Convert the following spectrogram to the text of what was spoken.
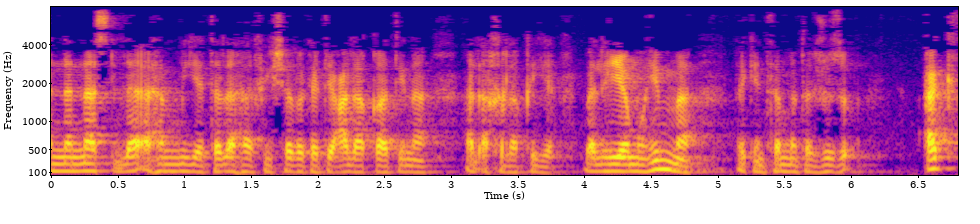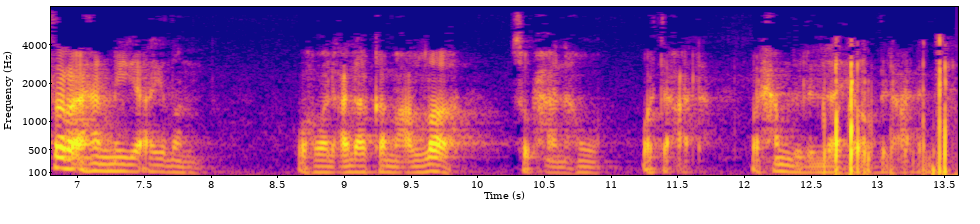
أن الناس لا أهمية لها في شبكة علاقاتنا الأخلاقية بل هي مهمة لكن ثمة جزء أكثر أهمية أيضا وهو العلاقة مع الله سبحانه وتعالى. والحمد لله رب العالمين.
